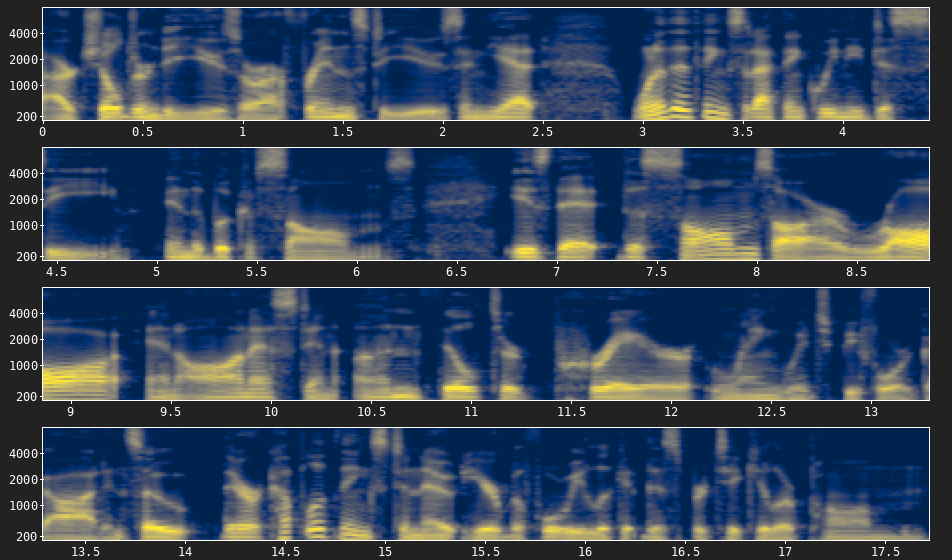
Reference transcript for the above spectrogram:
our children to use or our friends to use and yet one of the things that i think we need to see in the book of psalms is that the Psalms are raw and honest and unfiltered prayer language before God. And so there are a couple of things to note here before we look at this particular poem.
